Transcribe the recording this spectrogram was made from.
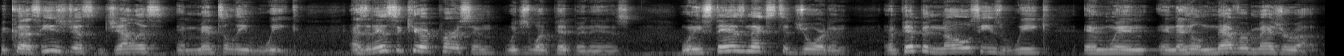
because he's just jealous and mentally weak. As an insecure person, which is what Pippen is, when he stands next to Jordan and Pippen knows he's weak and when and that he'll never measure up.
